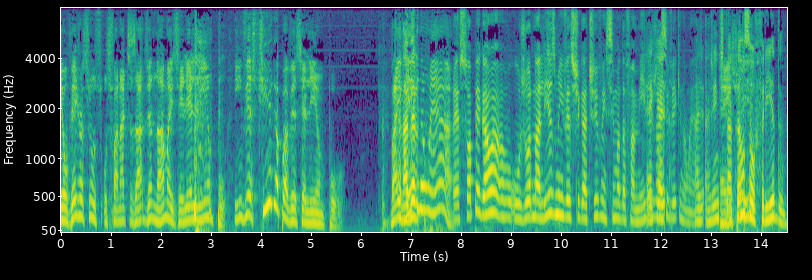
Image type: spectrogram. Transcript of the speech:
eu vejo assim os, os fanatizados dizendo, não, mas ele é limpo. Investiga pra ver se é limpo. Vai É, na ver ver- que não é. É só pegar o, o jornalismo investigativo em cima da família É e que já a- se vê que não é. A, a gente É está isso tão aí. sofrido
